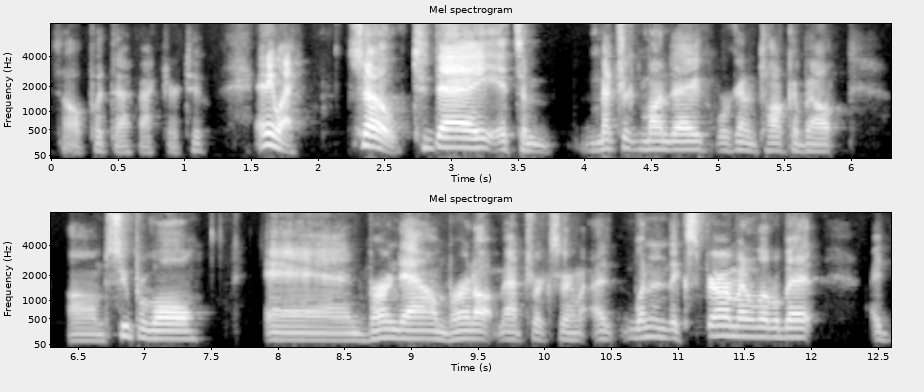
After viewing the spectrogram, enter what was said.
So I'll put that back there too. Anyway, so today it's a metric Monday. We're going to talk about um, Super Bowl and burn down, burn up metrics. I wanted to experiment a little bit. I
